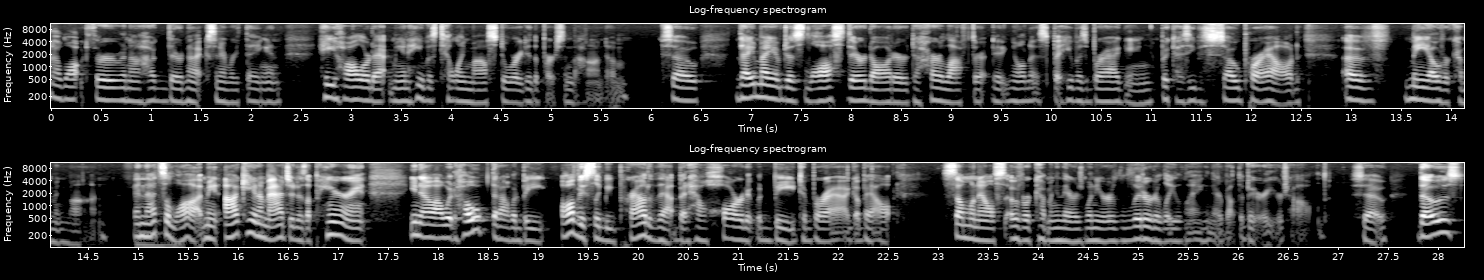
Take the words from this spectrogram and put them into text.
I walked through and I hugged their necks and everything, and he hollered at me and he was telling my story to the person behind him. So they may have just lost their daughter to her life threatening illness, but he was bragging because he was so proud of me overcoming mine. And that's a lot. I mean, I can't imagine as a parent, you know, I would hope that I would be obviously be proud of that, but how hard it would be to brag about someone else overcoming theirs when you're literally laying there about to bury your child. So those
